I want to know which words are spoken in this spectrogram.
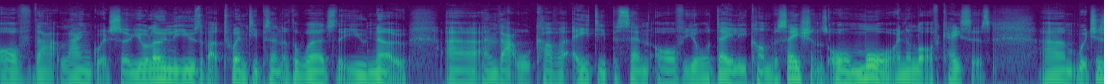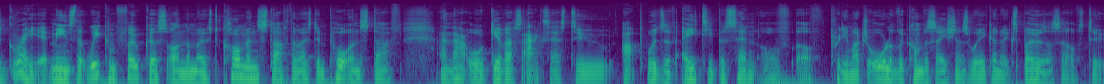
of that language. So you'll only use about 20% of the words that you know, uh, and that will cover 80% of your daily conversations or more in a lot of cases, um, which is great. It means that we can focus on the most common stuff, the most important stuff, and that will give us access to upwards of 80% of, of pretty much all of the conversations we're going to expose ourselves to.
